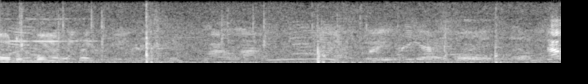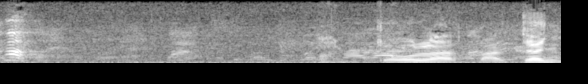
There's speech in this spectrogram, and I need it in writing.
màu động bay chỗ là bà Trinh.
